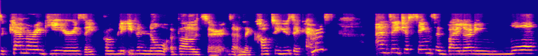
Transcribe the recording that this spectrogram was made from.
the camera gear. They probably even know about like how to use their cameras. And they just think that by learning more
